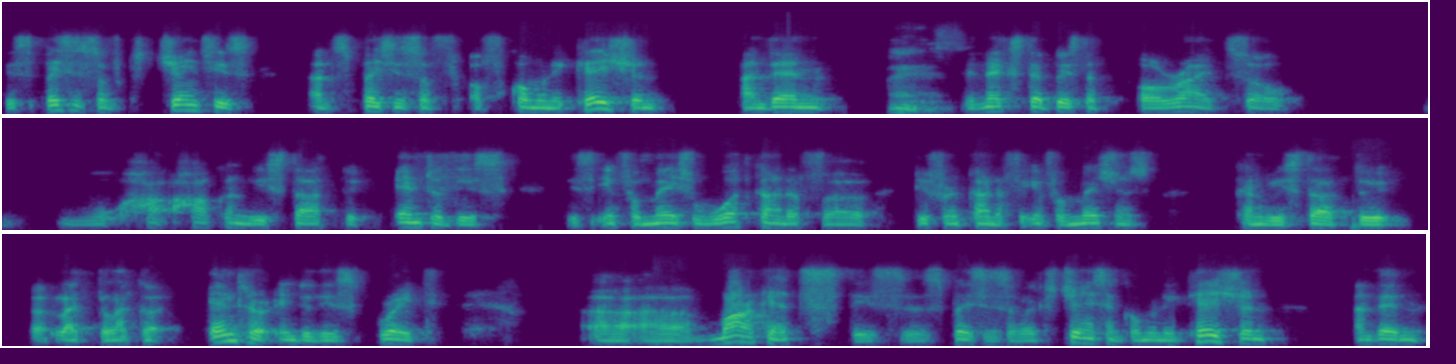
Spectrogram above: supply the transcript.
the spaces of exchanges and spaces of, of communication and then Nice. The next step is that all right. So how, how can we start to enter this this information? What kind of uh, different kind of informations can we start to uh, like like uh, enter into these great uh, uh, markets, these uh, spaces of exchange and communication, and then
